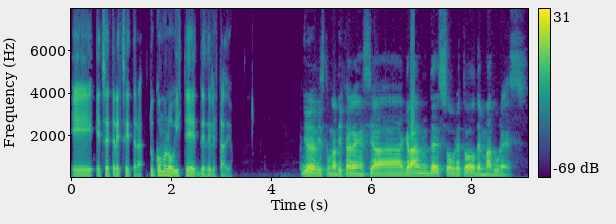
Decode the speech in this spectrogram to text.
eh, etcétera, etcétera. ¿Tú cómo lo viste desde el estadio? Yo he visto una diferencia grande, sobre todo de madurez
